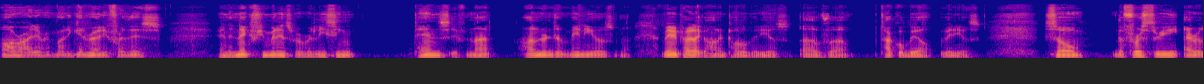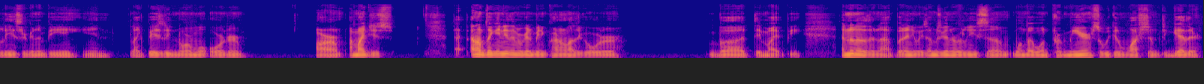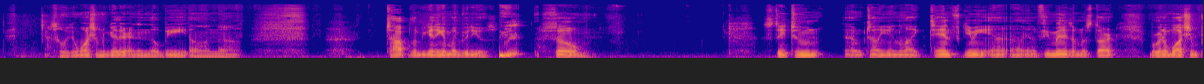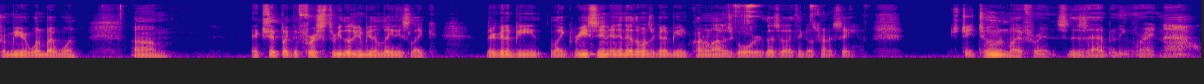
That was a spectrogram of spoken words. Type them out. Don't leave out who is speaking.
Speaker 1: All right, everybody, get ready for this. In the next few minutes, we're releasing tens, if not hundreds of videos, maybe probably like a hundred total videos of uh, Taco Bell videos. So the first three I release are gonna be in like basically normal order, or I might just. I don't think any of them are gonna be in chronological order, but they might be. And no, no, they're not. But anyways, I'm just gonna release um, one by one premiere so we can watch them together. So we can watch them together, and then they'll be on uh, top the beginning of my videos. so stay tuned. I'm telling you, in like ten, give me uh, uh, in a few minutes. I'm gonna start. We're gonna watch them premiere one by one. Um, except like the first three, those are gonna be the latest. Like they're going to be like recent, and then the other ones are going to be in chronological order. That's what I think I was trying to say. Stay tuned, my friends. This is happening right now.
